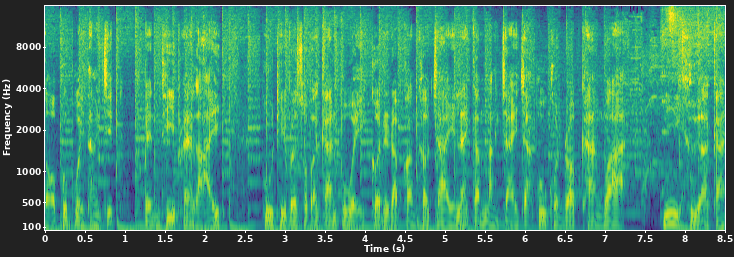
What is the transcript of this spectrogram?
ต่อผู้ป่วยทางจิต เป็นที่แพร่หลาย ผู้ที่ประสบอาการป่วยก็ได้รับความเข้าใจและกำลังใจจากผู้คนรอบข้างว่า นี่คืออาการ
